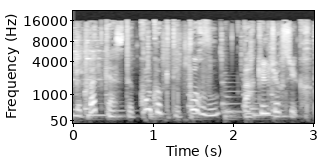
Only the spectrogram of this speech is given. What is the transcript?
le podcast concocté pour vous par Culture Sucre.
